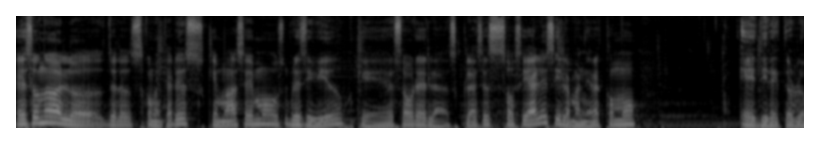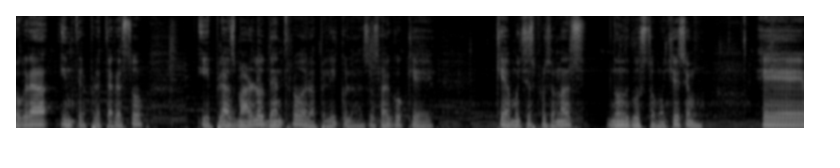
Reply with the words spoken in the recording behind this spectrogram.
es uno de los, de los comentarios que más hemos recibido, que es sobre las clases sociales y la manera como el director logra interpretar esto y plasmarlo dentro de la película. Eso es algo que, que a muchas personas nos gustó muchísimo. Eh,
